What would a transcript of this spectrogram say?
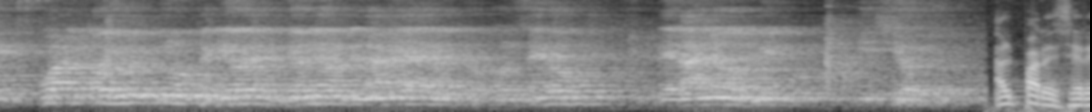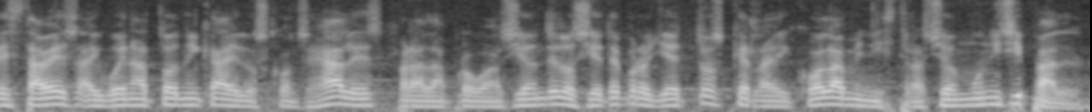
el cuarto y último periodo de sesiones ordinarias de nuestro Consejo del año 2018. Al parecer esta vez hay buena tónica de los concejales para la aprobación de los siete proyectos que radicó la Administración Municipal.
